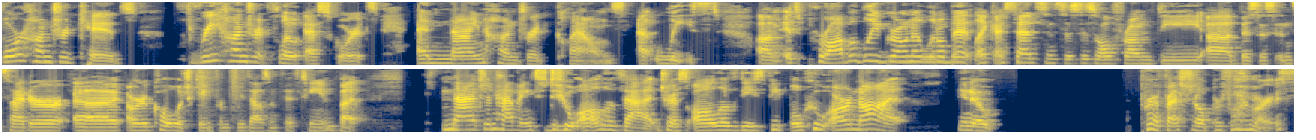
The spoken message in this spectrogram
400 kids, 300 float escorts, and 900 clowns at least. Um, it's probably grown a little bit, like I said, since this is all from the uh, Business Insider uh, article, which came from 2015. But imagine having to do all of that, dress all of these people who are not, you know, professional performers.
